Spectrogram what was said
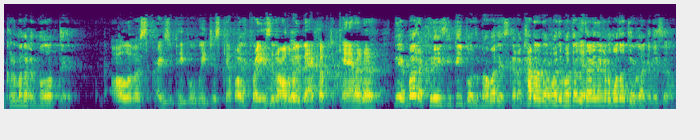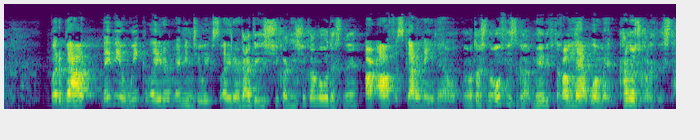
車の中に戻って All of us crazy people, we just kept on praising all the way back up to Canada. でまだクレイジーピーポーのままですからカナダまでまた歌いながら戻っていくわけですよ But about maybe a week later, maybe two weeks later, 大体1週間2週間後ですね our office got an email 私のオフィスがメール来たん from です that woman. 彼女からでした、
